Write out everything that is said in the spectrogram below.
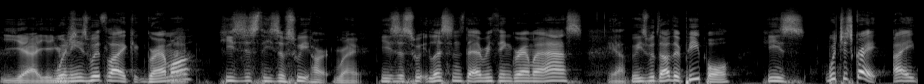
Yeah yeah when he's with like grandma, Right. he's just he's a sweetheart. right He's a sweet listens to everything grandma asks. Yeah. He's with other people. He's which is great. I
